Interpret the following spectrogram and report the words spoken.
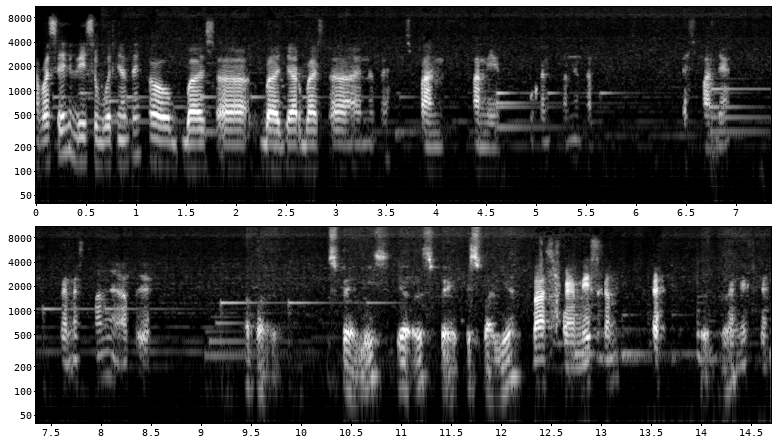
Apa sih disebutnya teh kalau bahasa belajar bahasa ini teh? Span, Spania, bukan Spania tapi Espanya, bukan Espanya apa ya? apa Spanish? Ya eh, Spe- Espanya Nah, Spanish kan, eh, Spanish kan,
